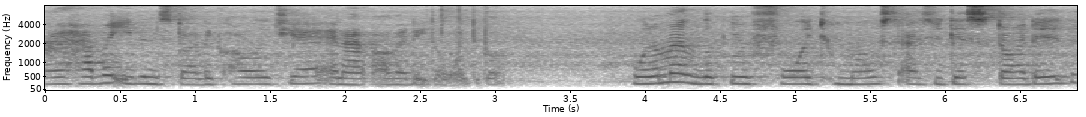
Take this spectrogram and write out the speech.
I haven't even started college yet and I already don't want to go. What am I looking forward to most as you get started?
